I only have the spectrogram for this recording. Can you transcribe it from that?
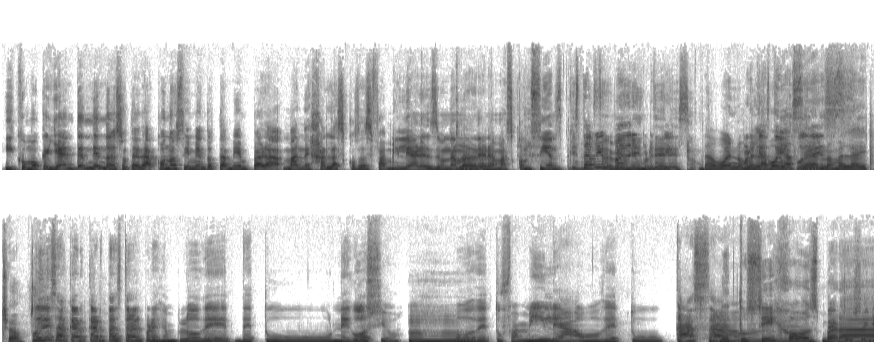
y como que ya entendiendo eso te da conocimiento también para manejar las cosas familiares de una Claro. manera más consciente. Que está bien padre porque. Está bueno, me Porque la voy a hasta hacer, puedes- no me la he hecho. puedes sacar carta astral, por ejemplo, de, de tu negocio. O de tu familia, o de tu casa. De tus de- hijos, de para tus-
